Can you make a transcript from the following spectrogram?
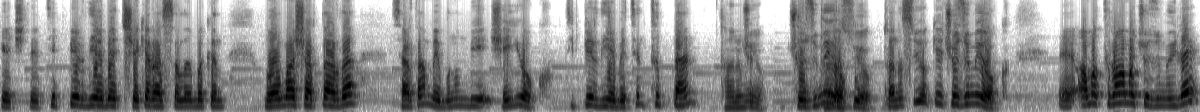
geçti. Tip 1 diyabet, şeker hastalığı bakın normal şartlarda Sertan Bey bunun bir şeyi yok. Tip 1 diyabetin tıbben Tanımı yok. çözümü Tanısı yok. yok. Tanısı yok ya çözümü yok. E, ama travma çözümüyle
